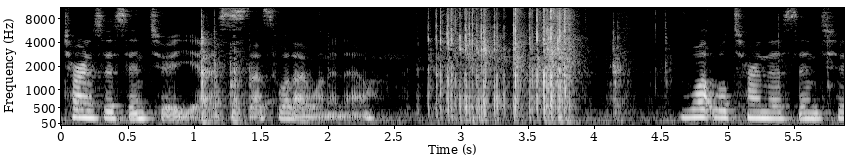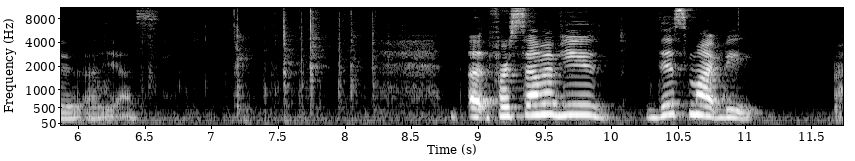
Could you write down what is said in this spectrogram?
turns this into a yes? That's what I want to know. What will turn this into a yes? Uh, for some of you, this might be, oh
